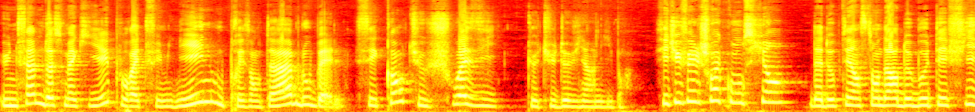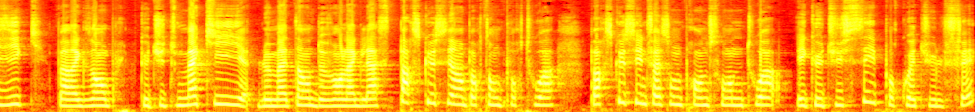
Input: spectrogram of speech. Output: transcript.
une femme doit se maquiller pour être féminine ou présentable ou belle. C'est quand tu choisis que tu deviens libre. Si tu fais le choix conscient d'adopter un standard de beauté physique, par exemple, que tu te maquilles le matin devant la glace parce que c'est important pour toi, parce que c'est une façon de prendre soin de toi et que tu sais pourquoi tu le fais,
